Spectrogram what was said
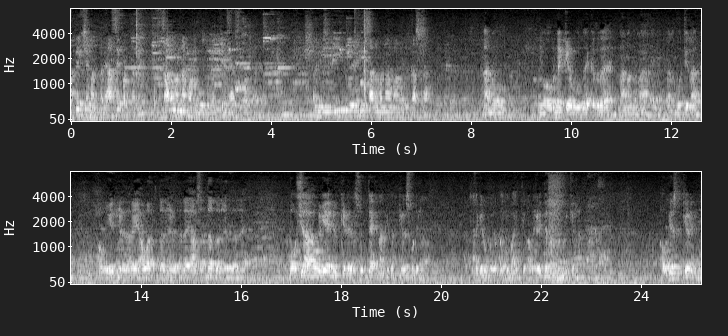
ಅಪೇಕ್ಷೆ ಮಾಡ್ತಾರೆ ಆಸೆ ಪಡ್ತಾರೆ. ಸಾಲ ಮನ್ನಾ ಮಾಡಬಹುದು ಅಂತೇಳಿ ಆಸೆ ಪಡ್ತಾರೆ. ಅಲ್ಲಿ ಈ ವೇಳೆಗೆ ಸಾಲ ಮನ್ನಾ ಮಾಡೋದು ಕಷ್ಟ. ನಾನು ನೀವು ಅವ್ರನ್ನೇ ಕೇಳ್ಬೋದು ಯಾಕಂದ್ರೆ ನಾನು ಅದನ್ನ ನನಗೆ ಗೊತ್ತಿಲ್ಲ. ಅವ್ರು ಏನು ಹೇಳಿದ್ದಾರೆ ಯಾವ ಅರ್ಥದಲ್ಲಿ ಹೇಳಿದ್ದಾರೆ ಯಾವ ಸಂದರ್ಭದಲ್ಲಿ ಹೇಳಿದ್ದಾರೆ ಬಹುಶಃ ಅವ್ರಿಗೆ ನೀವು ಕೇಳಿದ್ರೆ ಸೂಕ್ತ ಯಾಕೆ ನನಗೆ ಇದನ್ನು ಕೇಳಿಸ್ಕೊಂಡಿಲ್ಲ? ನನಗೇನು ಇದ್ರ ಬಗ್ಗೆ ಮಾಹಿತಿ ಇಲ್ಲ. ಅವ್ರು ಹೇಳಿದ್ದೆ ನನಗೆ ನಂಬಿಕಿಲ್ಲ ಅವ್ರಿಗೆ ಎಷ್ಟು ಕೇಳಿದ್ದೀನಿ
